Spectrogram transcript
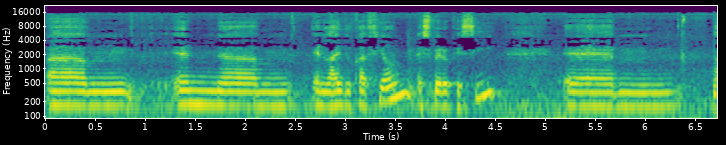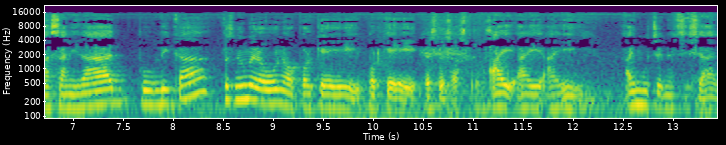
Em, en, em, en, la educación espero que sí. La sanidad pública es número uno porque, porque es Hay, hay, hay, hay mucha necesidad,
